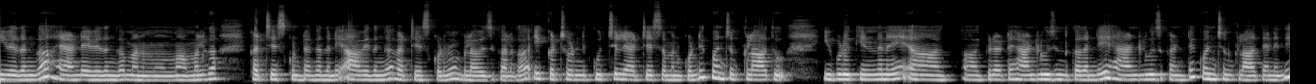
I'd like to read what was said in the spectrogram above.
ఈ విధంగా హ్యాండ్ ఏ విధంగా మనము మామూలుగా కట్ చేసుకుంటాం కదండి. ఆ విధంగా కట్ చేసుకోవడమే బ్లౌజ్ కలగా ఇక్కడ చూడండి కుచ్చులు యాడ్ చేసామనుకోండి కొంచెం క్లాత్ ఇప్పుడు కిందనే ఇక్కడ హ్యాండ్ లూజ్ ఉంది కదండి. హ్యాండ్ లూజ్ కంటే కొంచెం క్లాత్ అనేది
